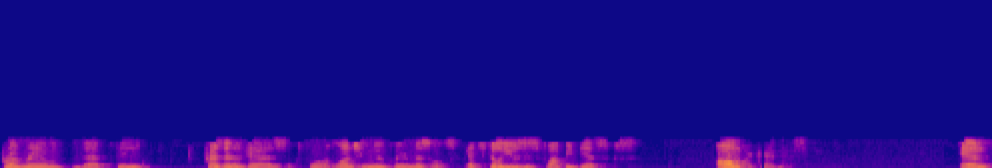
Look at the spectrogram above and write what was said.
program that the president has for launching nuclear missiles. It still uses floppy disks. Oh my goodness. And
